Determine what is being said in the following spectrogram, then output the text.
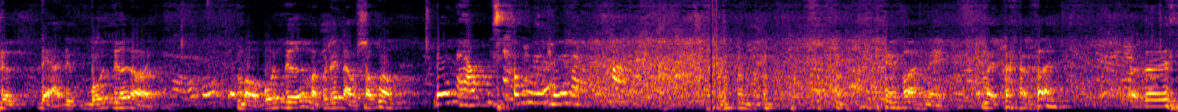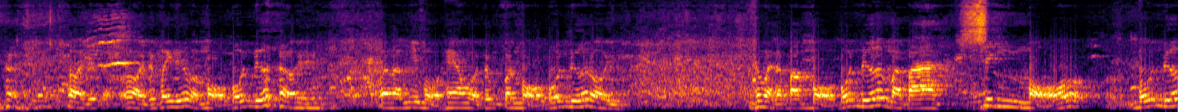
được đẻ được bốn đứa rồi mổ bốn đứa mà có đứa nào sống không đứa nào cũng sống đứa nào hỏi này mệt mỏi quá hỏi được mấy đứa mà mổ bốn đứa rồi Bà làm như mổ heo rồi trong con mổ bốn đứa rồi. Không phải là bà mổ bốn đứa mà bà sinh mổ bốn đứa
